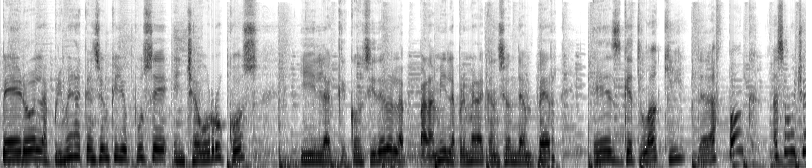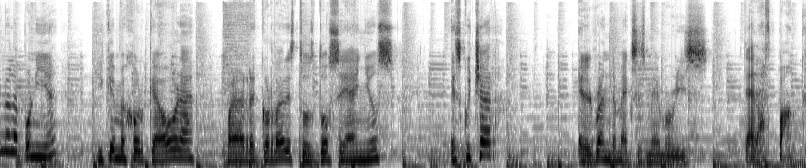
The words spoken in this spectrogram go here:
Pero la primera canción que yo puse en Chavorrucos y la que considero la, para mí la primera canción de Ampere es Get Lucky de Daft Punk. Hace mucho no la ponía y qué mejor que ahora para recordar estos 12 años escuchar el Random Access Memories de Daft Punk.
